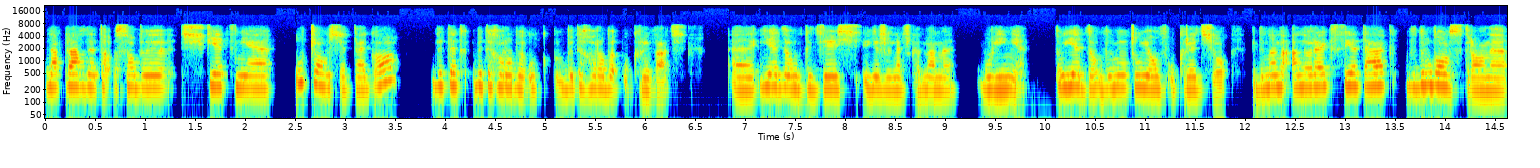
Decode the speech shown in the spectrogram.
naprawdę te osoby świetnie uczą się tego, by te, by te, choroby, by te chorobę ukrywać. E, jedzą gdzieś, jeżeli na przykład mamy bulimię, to jedzą, wymiotują w ukryciu. Gdy mamy anoreksję, tak, w drugą stronę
